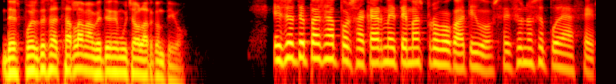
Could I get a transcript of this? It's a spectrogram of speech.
después de esa charla me apetece mucho hablar contigo. Eso te pasa por sacarme temas provocativos, eso no se puede hacer.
